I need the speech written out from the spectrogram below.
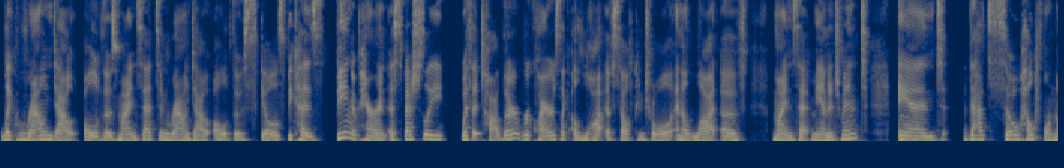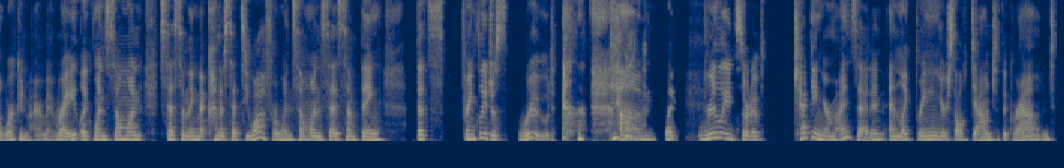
like round out all of those mindsets and round out all of those skills because being a parent, especially with a toddler, requires like a lot of self control and a lot of mindset management. And that's so helpful in the work environment, right? Like when someone says something that kind of sets you off, or when someone says something that's frankly just rude, yeah. um, like really sort of checking your mindset and, and like bringing yourself down to the ground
